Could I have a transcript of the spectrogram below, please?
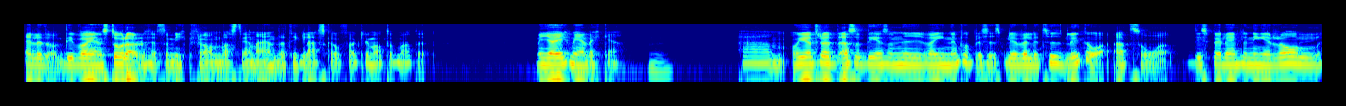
Eller då, det var ju en stor rörelse som gick från Vadstena ända till Glasgow för klimattoppmötet. Men jag gick med en vecka. Um, och jag tror att alltså, det som ni var inne på precis blev väldigt tydligt då. Att så, det spelar egentligen ingen roll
